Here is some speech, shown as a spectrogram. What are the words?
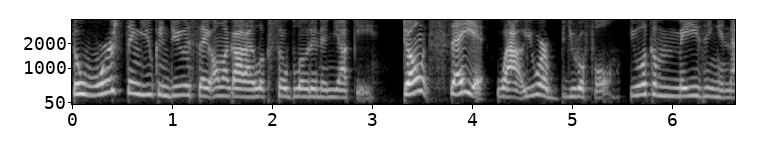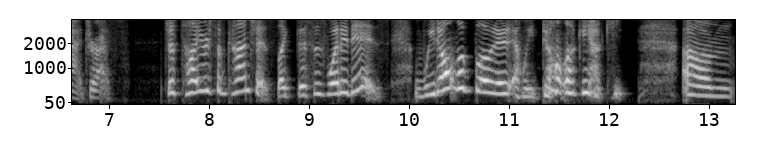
the worst thing you can do is say, Oh my God, I look so bloated and yucky. Don't say it. Wow, you are beautiful. You look amazing in that dress. Just tell your subconscious, like, this is what it is. We don't look bloated and we don't look yucky. Um,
